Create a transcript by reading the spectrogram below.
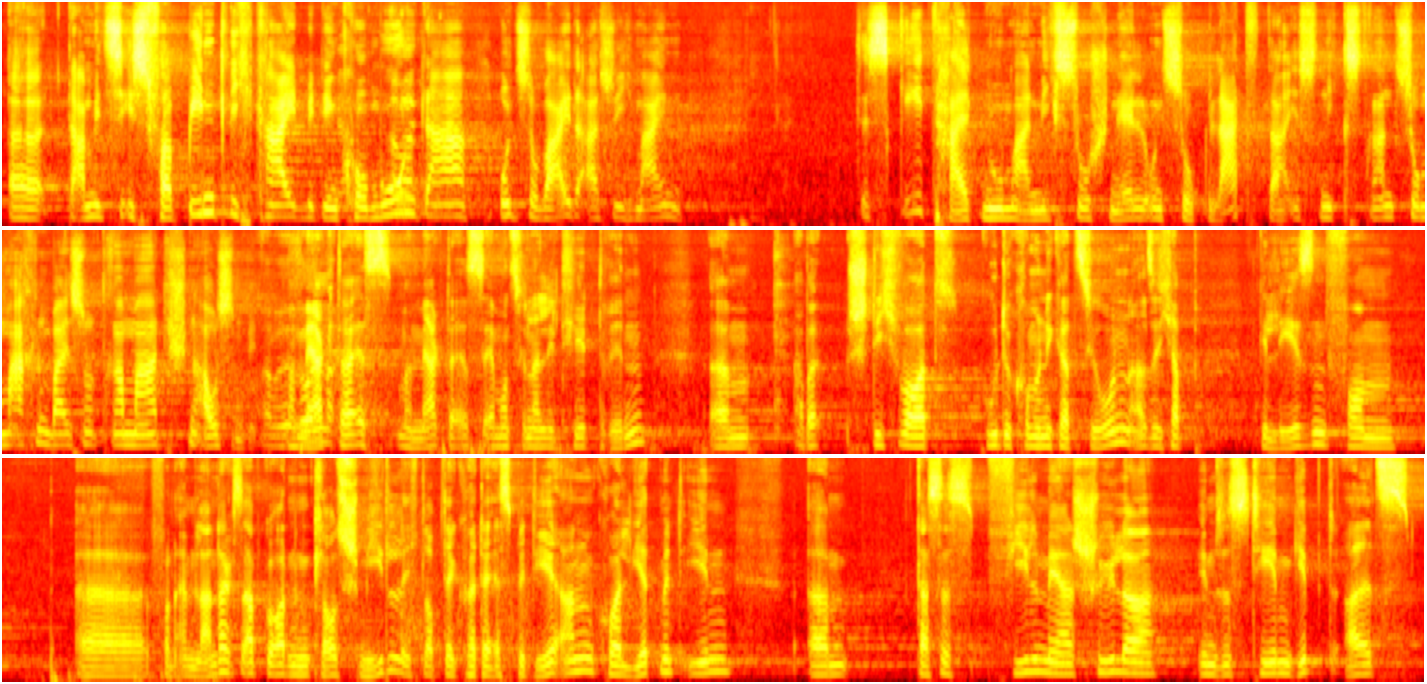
Äh, damit ist Verbindlichkeit mit den Kommunen da und so weiter. Also ich meine, das geht halt nun mal nicht so schnell und so glatt. Da ist nichts dran zu machen bei so dramatischen Außenbildungen. Man merkt, da ist, man merkt, da ist Emotionalität drin. Ähm, aber Stichwort gute Kommunikation. Also ich habe gelesen vom, äh, von einem Landtagsabgeordneten Klaus Schmiedl, ich glaube, der gehört der SPD an, koaliert mit Ihnen, ähm, dass es viel mehr Schüler im System gibt als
